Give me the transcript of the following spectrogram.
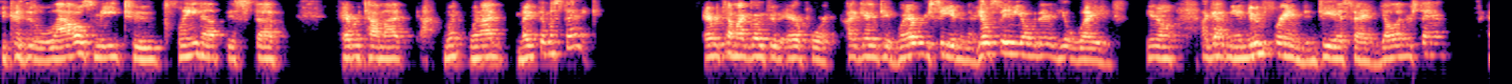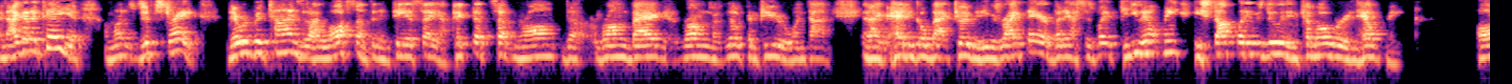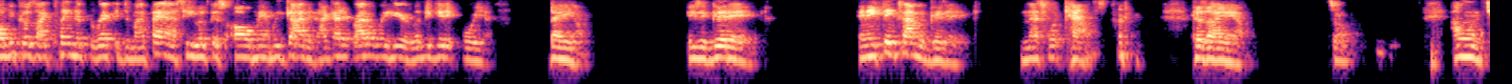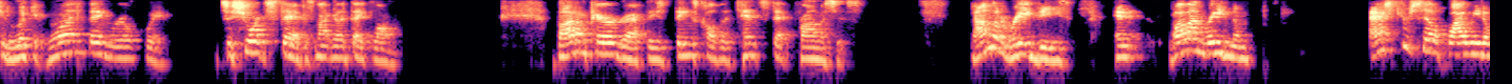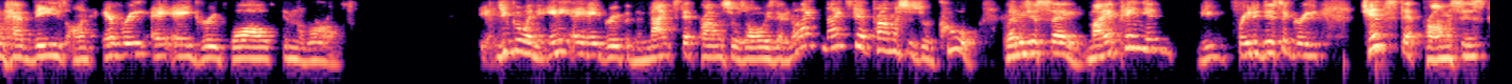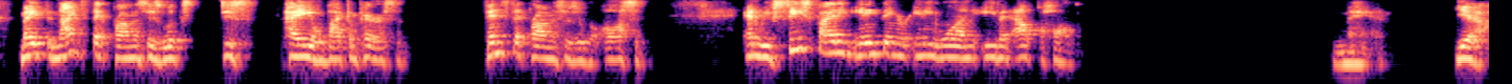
because it allows me to clean up this stuff every time I, when, when I make the mistake. Every time I go through the airport, I guarantee you, whenever you see him in there, he'll see me over there and he'll wave. You know, I got me a new friend in TSA. Y'all understand? And I got to tell you, I'm to zip straight. There were good times that I lost something in TSA. I picked up something wrong, the wrong bag, wrong little computer one time, and I had to go back to him, and he was right there. But I says, "Wait, can you help me?" He stopped what he was doing and come over and help me all because I cleaned up the wreckage of my past. He looked at this, oh man, we got it. I got it right over here. Let me get it for you. Bam. He's a good egg. And he thinks I'm a good egg. And that's what counts because I am. So I want you to look at one thing real quick. It's a short step. It's not going to take long. Bottom paragraph, these things called the 10th step promises. Now I'm going to read these and while I'm reading them, Ask yourself why we don't have these on every AA group wall in the world. You go into any AA group and the ninth step promises is always there. Ninth, ninth step promises are cool. Let me just say, my opinion, be free to disagree. Tenth step promises make the ninth step promises look just pale by comparison. Tenth step promises are awesome. And we've ceased fighting anything or anyone, even alcohol. Man. Yeah.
